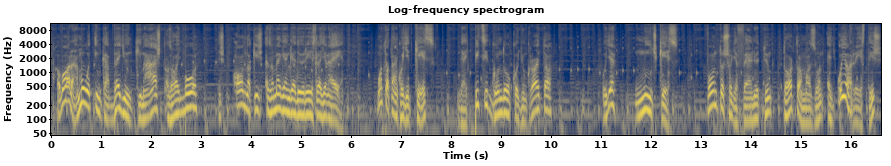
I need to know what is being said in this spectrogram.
Ha van rá mód, inkább vegyünk ki mást az agyból, és annak is ez a megengedő rész legyen a helyén. Mondhatnánk, hogy itt kész, de egy picit gondolkodjunk rajta, ugye? Nincs kész. Fontos, hogy a felnőttünk tartalmazzon egy olyan részt is,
